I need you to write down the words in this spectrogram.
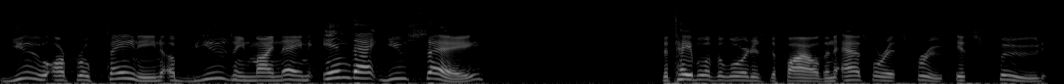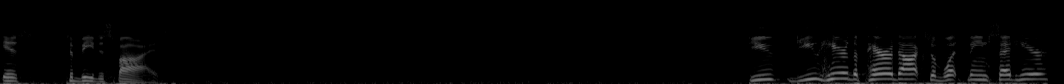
You are profaning, abusing my name, in that you say, the table of the Lord is defiled, and as for its fruit, its food is to be despised. Do you, do you hear the paradox of what's being said here?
